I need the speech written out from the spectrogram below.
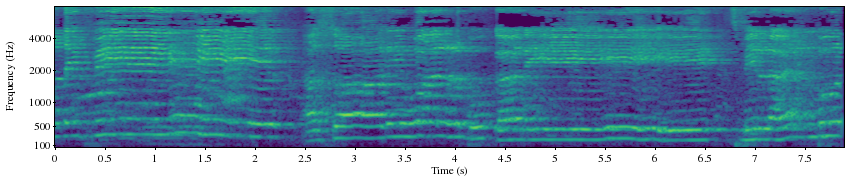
الخلق في الأصال والبكر sembilan bulan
